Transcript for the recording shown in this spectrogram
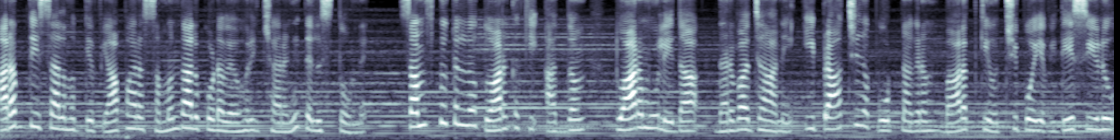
అరబ్ దేశాల మధ్య వ్యాపార సంబంధాలు కూడా వ్యవహరించారని తెలుస్తోంది. సంస్కృతంలో ద్వారకకి అద్దం ద్వారము లేదా దర్వాజా అనే ఈ ప్రాచీన పోర్ట్ నగరం భారత్కి వచ్చిపోయే విదేశీయులు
